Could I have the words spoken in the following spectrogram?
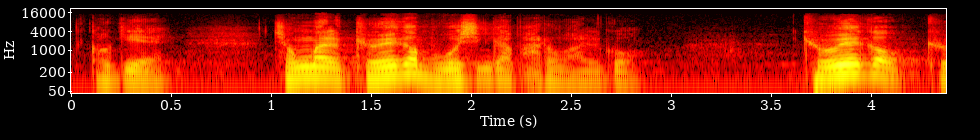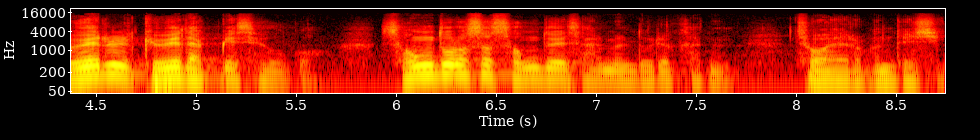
거기에 정말 교회가 무엇인가 바로 알고 교회가 교회를 교회답게 세우고 성도로서 성도의 삶을 노력하는 저와 여러분 되시기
